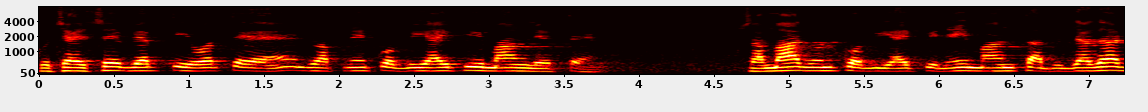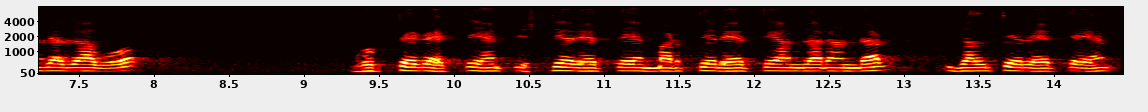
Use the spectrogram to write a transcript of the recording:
कुछ ऐसे व्यक्ति होते हैं जो अपने को वीआईपी मान लेते हैं। समाज उनको वीआईपी नहीं मानता तो जगह जगह वो घुटते रहते हैं, पिसते रहते हैं, मरते रहते हैं अंदर अंदर जलते रहते हैं।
